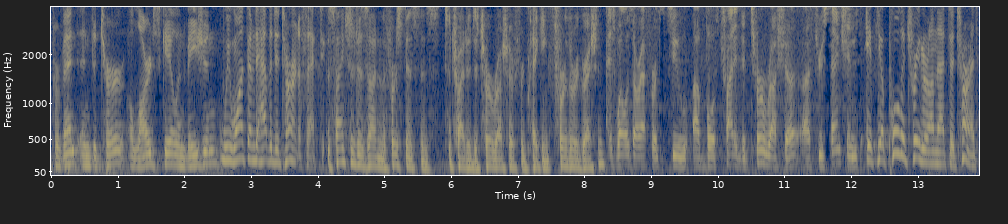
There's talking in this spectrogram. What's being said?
prevent and deter a large scale invasion. We want them to have a deterrent effect. The sanctions are designed in the first instance to try to deter Russia from taking further aggression, as well as our efforts to uh, both try to deter Russia uh, through sanctions. If you pull the trigger on that deterrent,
